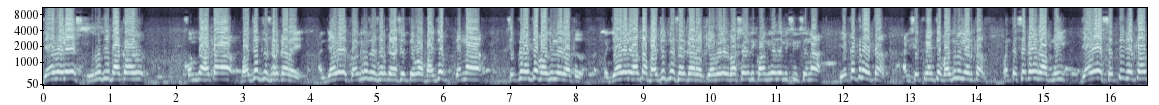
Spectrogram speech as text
ज्या वेळेस विरोधी बाकावर समजा आता भाजपचं सरकार आहे आणि ज्यावेळेस काँग्रेसचं सरकार असेल तेव्हा भाजप त्यांना शेतकऱ्यांच्या बाजूने राहतं. पण ज्यावेळेस आता भाजपचं सरकार आहे त्यावेळेस राष्ट्रवादी काँग्रेस आणि शिवसेना एकत्र येतात आणि शेतकऱ्यांच्या बाजूने लढतात. पण तसं काही राहत नाही. ज्यावेळेस सत्तेत येतात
